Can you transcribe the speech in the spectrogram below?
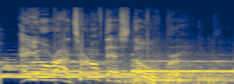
Hey, yo, Rod, turn off that stove, bro.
